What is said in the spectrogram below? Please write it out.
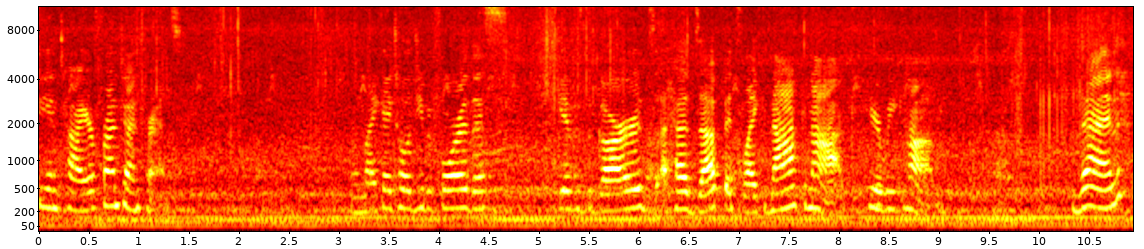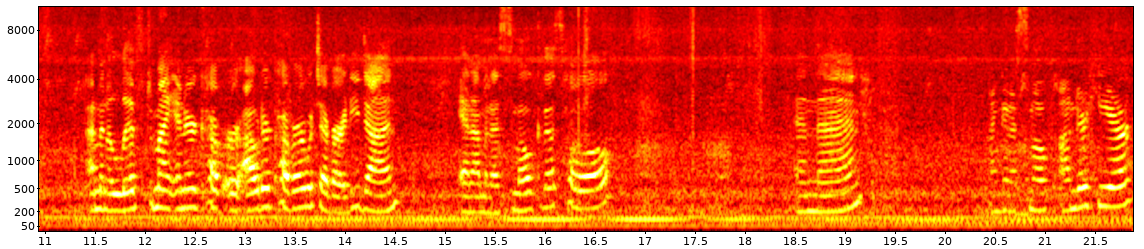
the entire front entrance. And like I told you before, this gives the guards a heads up. It's like knock, knock, here we come. Then I'm gonna lift my inner cover, or outer cover, which I've already done, and I'm gonna smoke this hole. And then I'm gonna smoke under here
